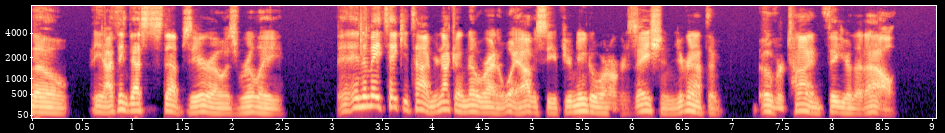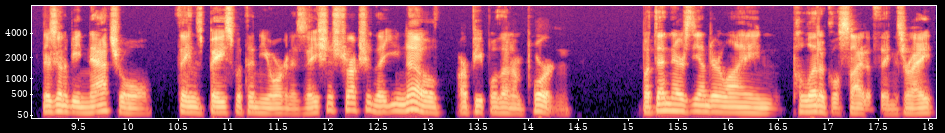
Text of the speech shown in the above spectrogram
So, you know, I think that's step zero is really, and it may take you time. You're not going to know right away. Obviously, if you're new to an organization, you're going to have to, over time, figure that out. There's going to be natural things based within the organization structure that you know are people that are important. But then there's the underlying political side of things, right?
